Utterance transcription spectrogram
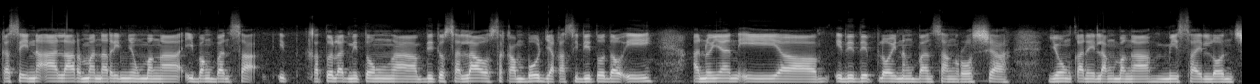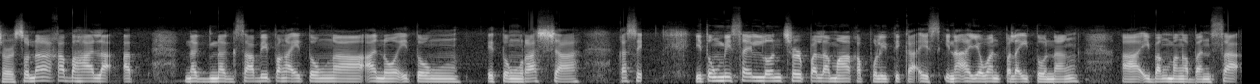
kasi naalarma na rin yung mga ibang bansa it, katulad nitong ah, dito sa Laos sa Cambodia kasi dito daw i ano yan i ah, i-deploy ng bansang Russia yung kanilang mga missile launcher so nakakabahala at nag nagsabi pa nga itong ah, ano itong itong Russia kasi Itong missile launcher pala mga kapolitika is inaayawan pala ito ng ah, ibang mga bansa.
